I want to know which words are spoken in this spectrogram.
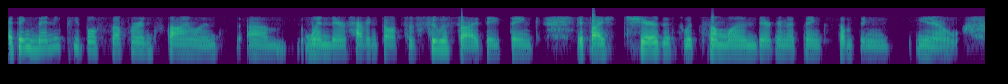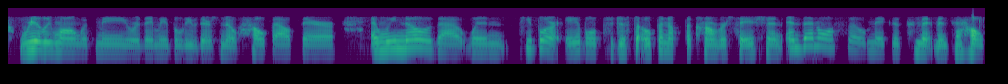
I think many people suffer in silence um, when they're having thoughts of suicide. They think if I share this with someone, they're going to think something, you know, really wrong with me, or they may believe there's no help out there. And we know that when people are able to just open up the conversation and then also make a commitment to help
